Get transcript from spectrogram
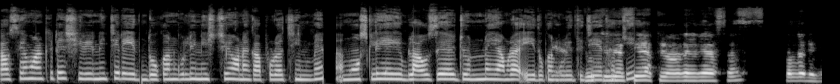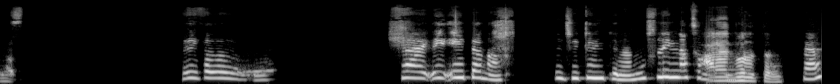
গাউসিয়া মার্কেটের সিঁড়ি নিচের এই দোকানগুলি নিশ্চয়ই অনেক আপুরা চিনবেন। মোস্টলি এই ব্লাউজের জন্যই আমরা এই দোকানগুলিতে যেয়ে থাকি। হ্যাঁ এইটা না যেটা না মুসলিম না আর এক হ্যাঁ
